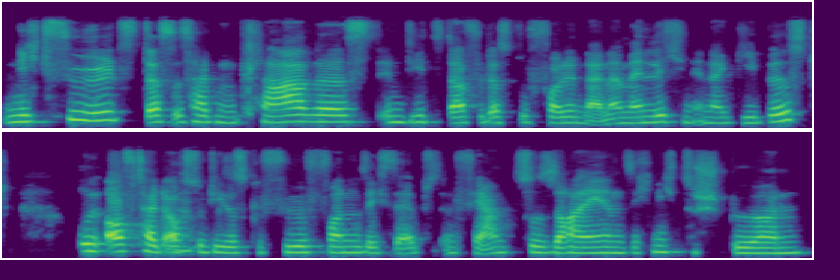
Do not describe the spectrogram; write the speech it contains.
nicht fühlst. Das ist halt ein klares Indiz dafür, dass du voll in deiner männlichen Energie bist. Und oft halt auch so dieses Gefühl von sich selbst entfernt zu sein, sich nicht zu spüren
